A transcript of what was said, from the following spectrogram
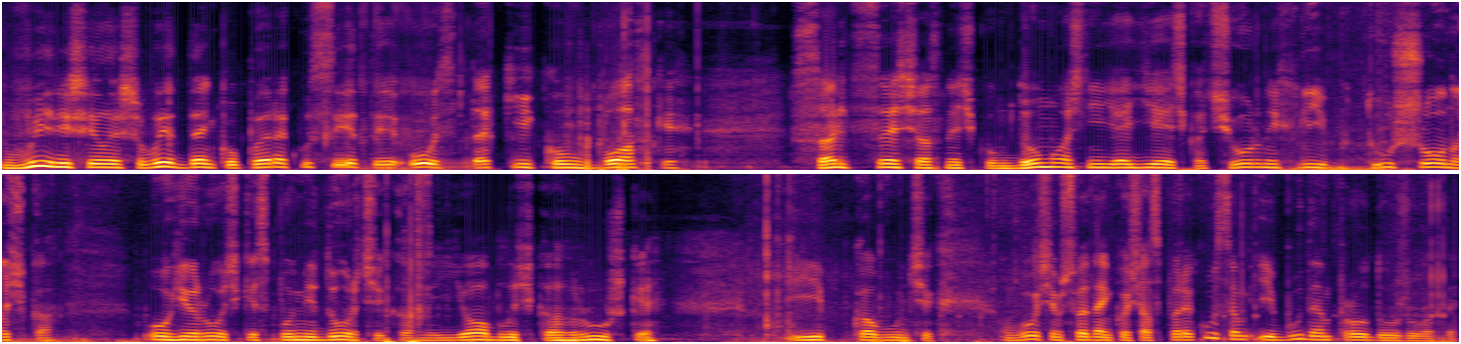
Вирішили швиденько перекусити ось такі ковбаски. Сальце з часничком, домашні яєчка, чорний хліб, тушоночка, огірочки з помідорчиками, яблучка, грушки і кавунчик. В общем, швиденько зараз перекусимо і будемо продовжувати.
